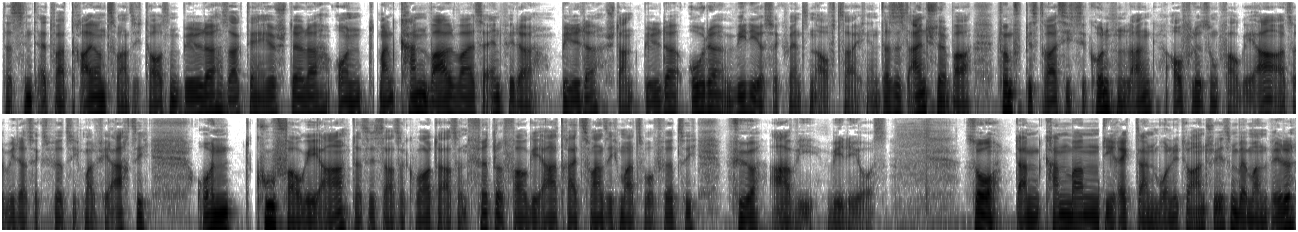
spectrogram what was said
Das sind etwa 23.000 Bilder, sagt der Hersteller. Und man kann wahlweise entweder Bilder, Standbilder oder Videosequenzen aufzeichnen. Das ist einstellbar 5 bis 30 Sekunden lang, Auflösung VGA, also wieder 640 x 480 und QVGA, das ist also Quarter, also ein Viertel VGA 320 x 240 für AVI-Videos. So, dann kann man direkt einen Monitor anschließen, wenn man will,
